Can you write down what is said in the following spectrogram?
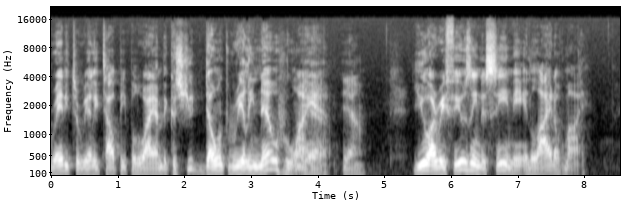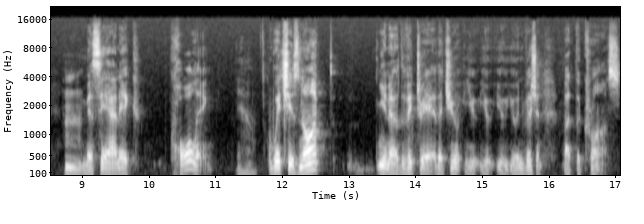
ready to really tell people who I am because you don't really know who I yeah. am. Yeah. You are refusing to see me in light of my messianic calling." Yeah. which is not you know the victory that you you you you, envision but the cross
